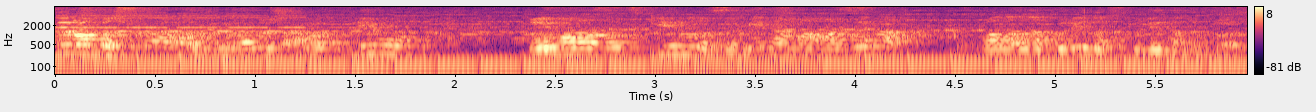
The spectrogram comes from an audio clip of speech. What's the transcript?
Ти робиш право, ти робиш крок вліво, той магазин скинув, заміна магазина, впала на коліно, з коліна добили.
